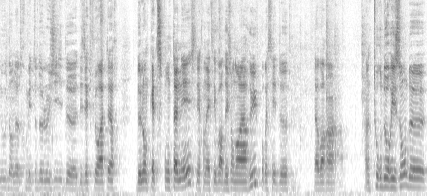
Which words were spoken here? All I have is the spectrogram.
nous, dans notre méthodologie des explorateurs, de l'enquête spontanée, c'est-à-dire qu'on a été voir des gens dans la rue pour essayer d'avoir un, tour d'horizon de,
